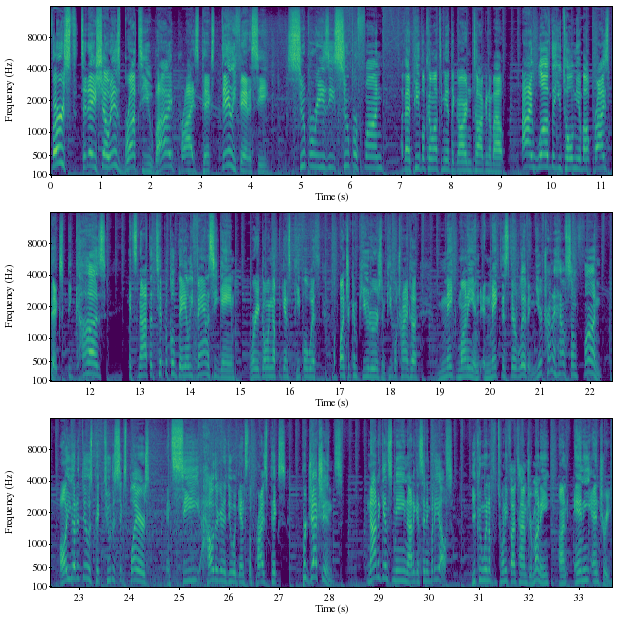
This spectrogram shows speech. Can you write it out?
First, today's show is brought to you by Prize Picks Daily Fantasy. Super easy, super fun. I've had people come up to me at the garden talking about, I love that you told me about Prize Picks because it's not the typical daily fantasy game where you're going up against people with a bunch of computers and people trying to make money and, and make this their living. You're trying to have some fun. All you got to do is pick two to six players and see how they're going to do against the prize picks projections. Not against me, not against anybody else. You can win up to 25 times your money on any entry.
